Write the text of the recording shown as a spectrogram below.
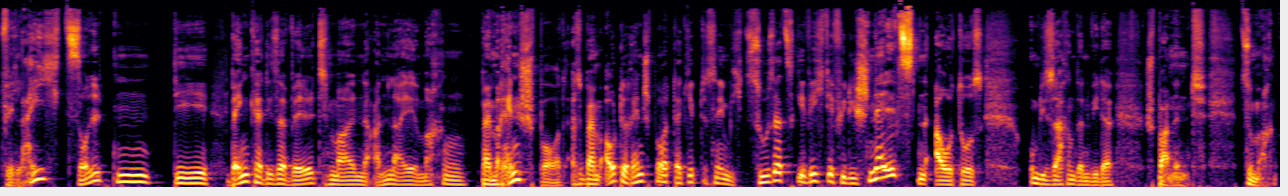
Vielleicht sollten die Banker dieser Welt mal eine Anleihe machen beim Rennsport. Also beim Autorennsport, da gibt es nämlich Zusatzgewichte für die schnellsten Autos, um die Sachen dann wieder spannend zu machen.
